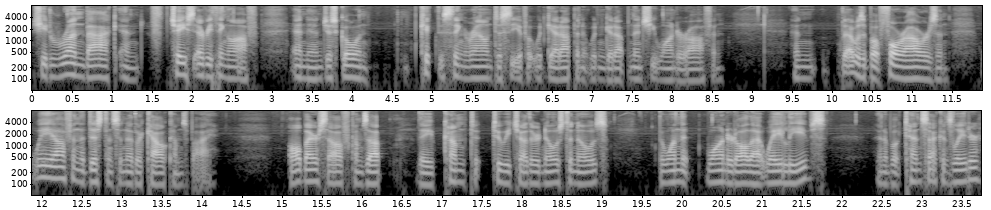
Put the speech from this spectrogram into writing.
she'd run back and chase everything off, and then just go and kick this thing around to see if it would get up, and it wouldn't get up, and then she'd wander off, and and that was about four hours, and way off in the distance, another cow comes by, all by herself, comes up. They come to, to each other, nose to nose. The one that wandered all that way leaves, and about 10 seconds later,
